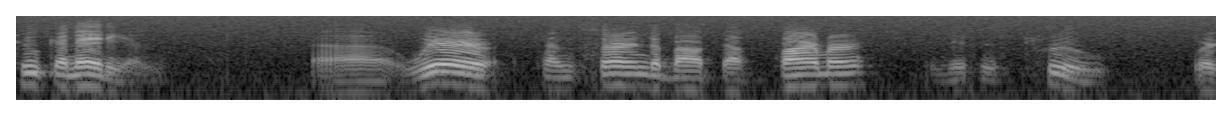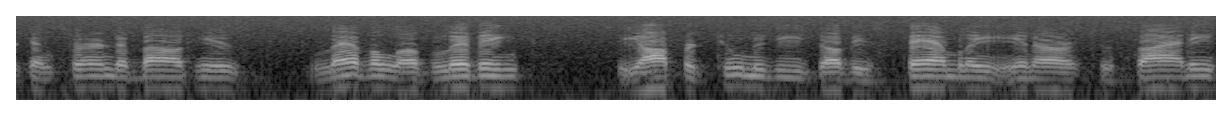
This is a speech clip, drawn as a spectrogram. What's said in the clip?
to Canadians. Uh, we're concerned about the farmer. This is true. We're concerned about his level of living, the opportunities of his family in our society.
